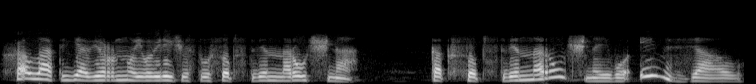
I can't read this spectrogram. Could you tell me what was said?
Халат я верну его величеству собственноручно, как собственноручно его и взял».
